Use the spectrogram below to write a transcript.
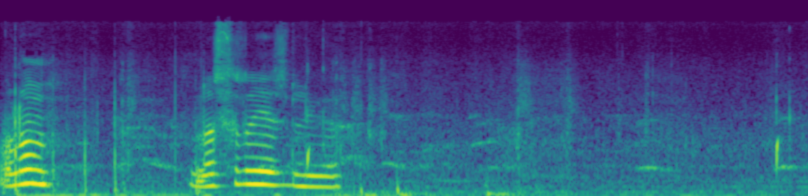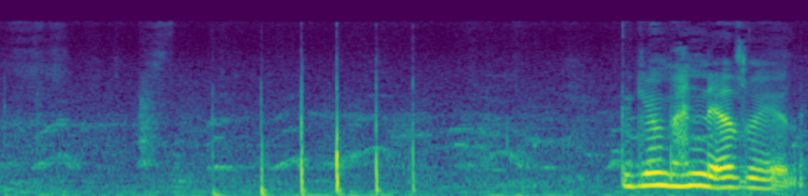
Oğlum. Nasıl yazılıyor? Bir gün ben de yazmayı öğrendim.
